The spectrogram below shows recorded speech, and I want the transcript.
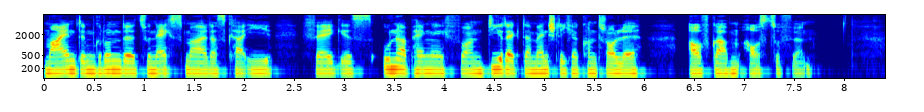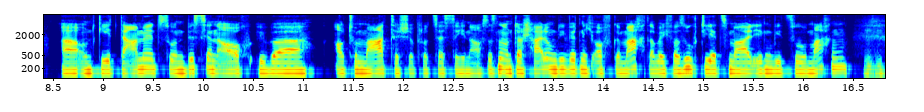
meint im Grunde zunächst mal, dass KI fähig ist, unabhängig von direkter menschlicher Kontrolle Aufgaben auszuführen. Äh, und geht damit so ein bisschen auch über automatische Prozesse hinaus. Das ist eine Unterscheidung, die wird nicht oft gemacht, aber ich versuche die jetzt mal irgendwie zu machen. Mhm.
